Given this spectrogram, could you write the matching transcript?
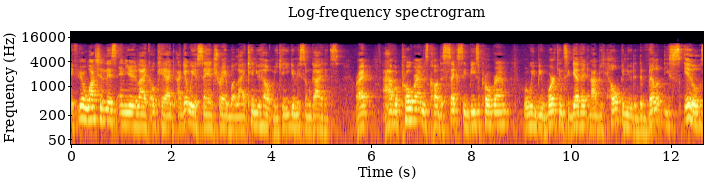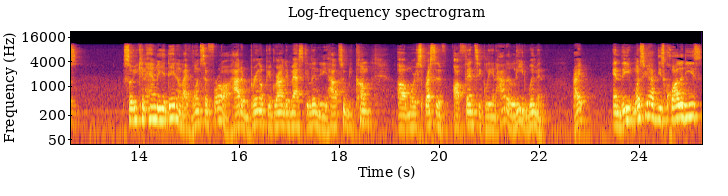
if you're watching this and you're like, okay, I, I get what you're saying, Trey, but like, can you help me? Can you give me some guidance, right? I have a program, it's called the Sexy Beast Program where we be working together and I'll be helping you to develop these skills so you can handle your dating life once and for all. How to bring up your grounded masculinity, how to become uh, more expressive authentically, and how to lead women, right? And the once you have these qualities,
